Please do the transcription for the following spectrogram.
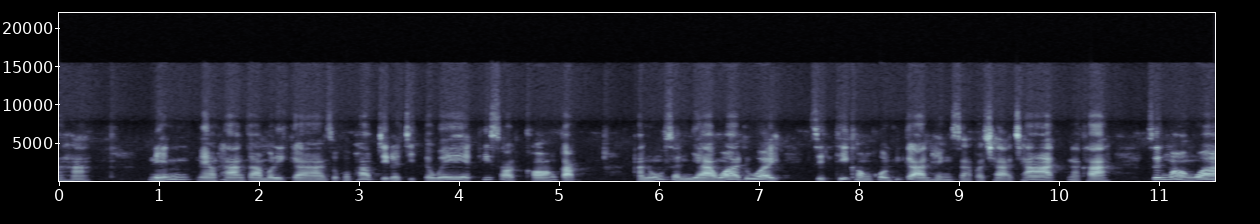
นะคะเน้นแนวทางการบริการสุขภาพจิตและจิตเวชที่สอดคล้องกับอนุสัญญาว่าด้วยสิทธิของคนพิการแห่งสหประชาชาตินะคะ ซึ่งมองว่า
